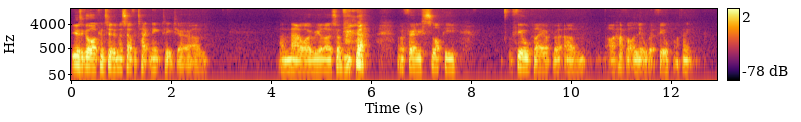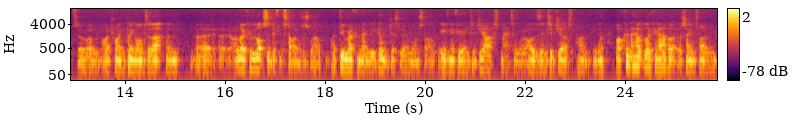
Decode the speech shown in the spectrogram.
years ago I considered myself a technique teacher. Um, and now I realise I'm, I'm a fairly sloppy field player, but um, I have got a little bit of feel, I think. So um, I try and cling on to that, and uh, I like lots of different styles as well. I do recommend that you don't just learn one style, even if you're into just metal, or I was into just punk, you know. But I couldn't help liking ABBA at the same time, and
